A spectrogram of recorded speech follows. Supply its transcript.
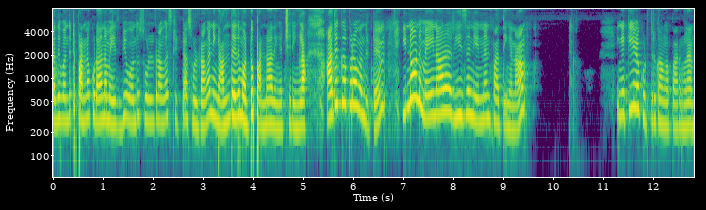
அது வந்துட்டு பண்ணக்கூடாது நம்ம எஸ்பிஓ வந்து சொல்கிறாங்க ஸ்ட்ரிக்டாக சொல்கிறாங்க நீங்கள் அந்த இது மட்டும் பண்ணாதீங்க சரிங்களா? அதுக்கப்புறம் வந்துட்டு இன்னொன்று மெயினான ரீசன் என்னன்னு பார்த்தீங்கன்னா இங்கே கீழே கொடுத்துருக்காங்க பாருங்களேன்.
